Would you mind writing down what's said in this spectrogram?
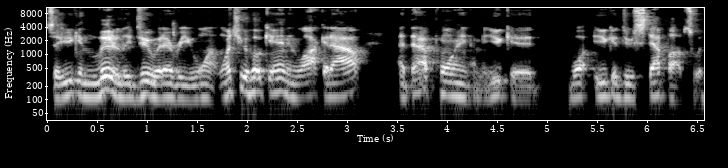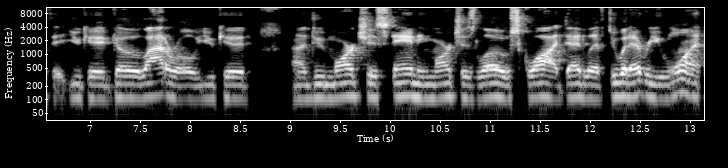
So you can literally do whatever you want. Once you hook in and lock it out, at that point, I mean, you could what you could do step ups with it. You could go lateral. You could uh, do marches standing, marches low, squat, deadlift, do whatever you want.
